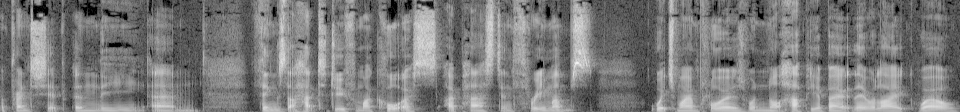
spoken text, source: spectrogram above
apprenticeship and the um, things that I had to do for my course, I passed in three months, which my employers were not happy about. They were like, well,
